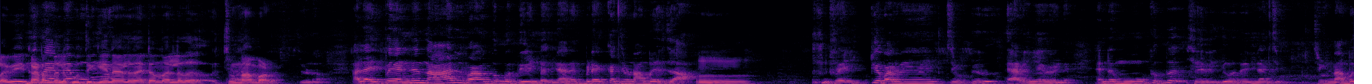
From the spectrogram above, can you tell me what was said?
കുളവി കടന്നൽ കുത്തിക്കഴിഞ്ഞാൽ ഏറ്റവും നല്ലത് ചുണ്ണാമ്പാണ്. അല്ല ഇപ്പൊ എന്നെ നാല് ഭാഗത്ത് കുത്തിയുണ്ട് ഞാൻ ഇവിടെയൊക്കെ ചുണ്ണാമ്പ് വെച്ചാ ശരിക്ക് പറഞ്ഞു ഇത് ഇറങ്ങിയുണ്ട് എന്റെ മൂക്കത്ത് ശരിക്കും അത് ഞാൻ ചുണ്ണാമ്പ്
